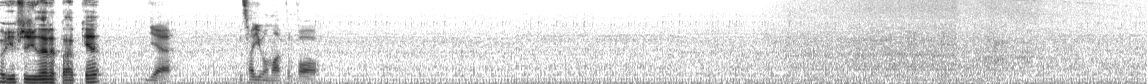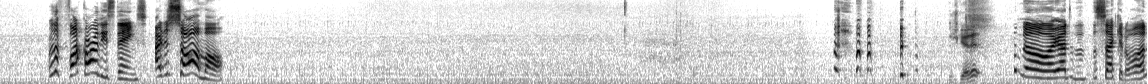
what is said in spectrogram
Oh, you have to do that at Bobcat? Yeah. That's how you unlock the vault. Where the fuck are these things? I just saw them all. Did you get it? No, I got to the, the second one.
